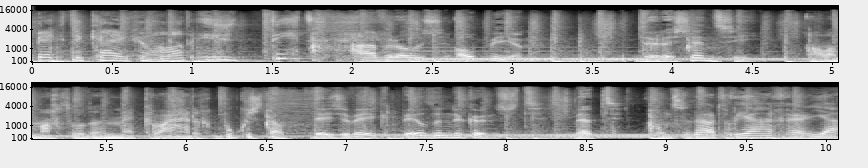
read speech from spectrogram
bek te kijken. Wat is dit? Avro's Opium. De recensie. Allemachtig, wat een merkwaardig boekenstap. Deze week beeldende kunst met... Hans en Hartog-Jager, ja,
